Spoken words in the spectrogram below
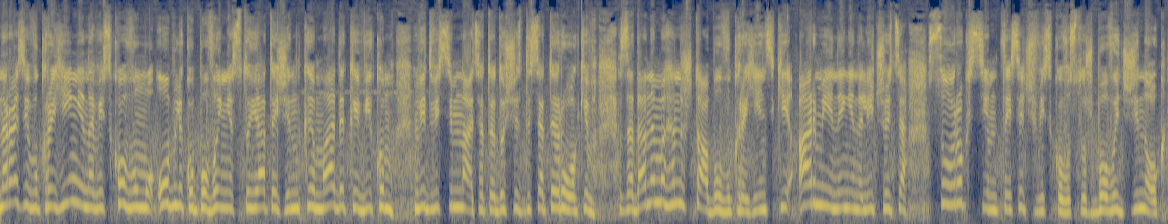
Наразі в Україні на військовому обліку повинні стояти жінки-медики віком від 18 до 60 років. За даними генштабу, в українській армії нині налічується 47 тисяч військовослужбовиць жінок,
